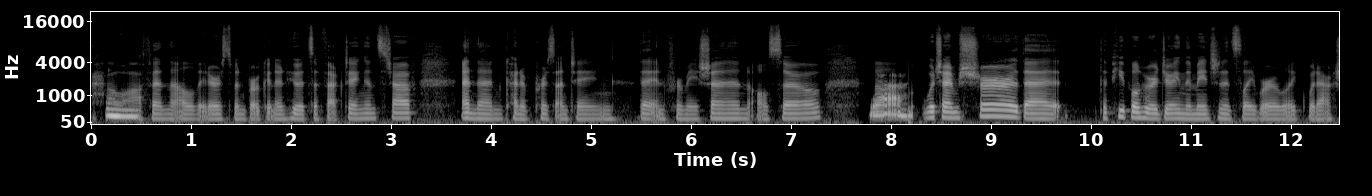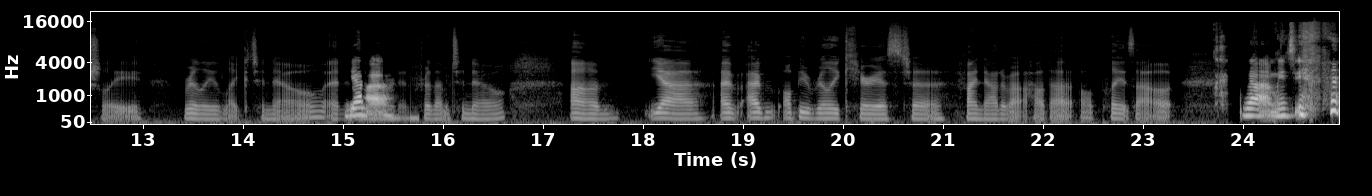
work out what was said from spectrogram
how mm. often the elevator has been broken and who it's affecting and stuff, and then kind of presenting the information also. Yeah. Um, which I'm sure that the people who are doing the maintenance labor like would actually really like to know and yeah. important for them to know. Um, yeah, I, I'm, I'll be really curious to find out about how that all plays out. Yeah, me too.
